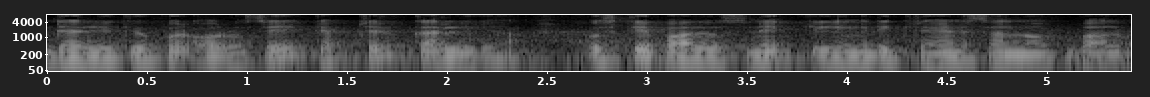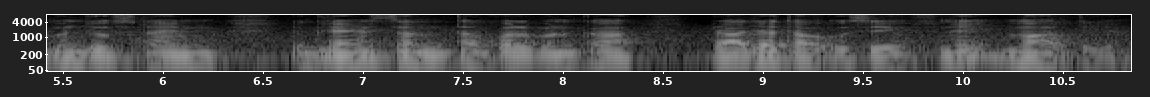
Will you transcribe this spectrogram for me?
दिल्ली के ऊपर, और उसे कैप्चर कर लिया। उसके बाद उसने killing the grandson of Balban, जो उस टाइम ग्रैंड सन था, बालबन का राजा था, उसे उसने मार दिया।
